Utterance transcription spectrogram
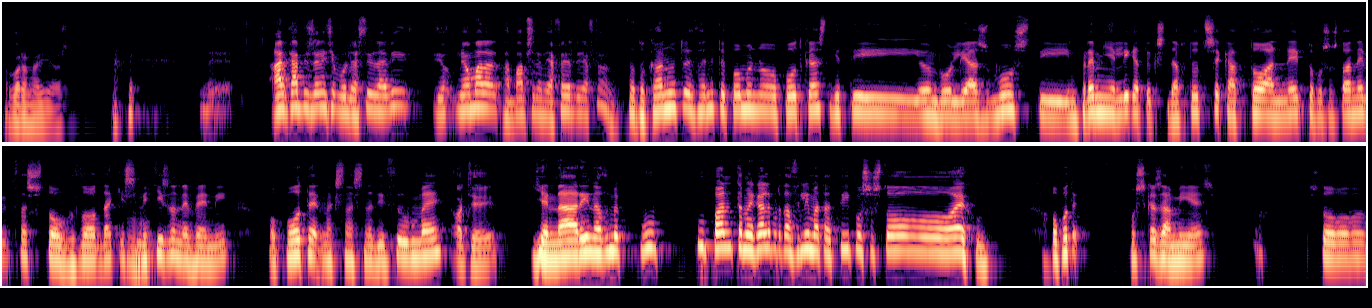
ο κορονοϊός. Αν κάποιος δεν έχει εμβολιαστεί, δηλαδή μια ομάδα θα πάψει να ενδιαφέρεται για αυτόν. Θα το κάνουμε, το, θα είναι το επόμενο podcast γιατί ο εμβολιασμός στην Premier League από το 68% ανέβη, το ποσοστό ανέβη, φτάσει στο 80% και συνεχίζει να ανεβαίνει. Οπότε να ξανασυναντηθούμε Οκ. Γενάρη να δούμε πού, πού πάνε τα μεγάλα πρωταθλήματα, τι ποσοστό έχουν. Οπότε, όσε καζαμίες, στο,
